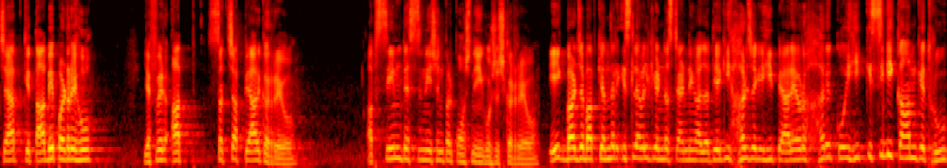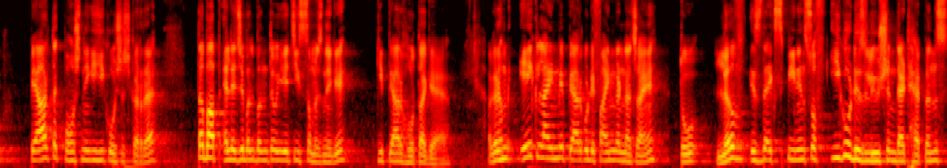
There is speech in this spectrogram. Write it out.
चाहे आप किताबें पढ़ रहे हो, या फिर आप सच्चा प्यार कर रहे हो, आप सेम डेस्टिनेशन पर पहुँचने की कोशिश कर रहे हो। एक बार जब आपके अंदर इस लेवल की अंडरस्टैंडिंग आ जाती है कि हर जगह ही प्यार है और हर कोई ही किसी भी काम के थ्रू प्यार तक पहुँचने की ही कोशिश कर रहा है, तब आप एलिजिबल बनते हो ये चीज़ समझने के कि प्यार होता क्या है। अगर हम एक लाइन में प्यार को डिफाइन करना चाहें तो love is the experience of ego dissolution that happens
